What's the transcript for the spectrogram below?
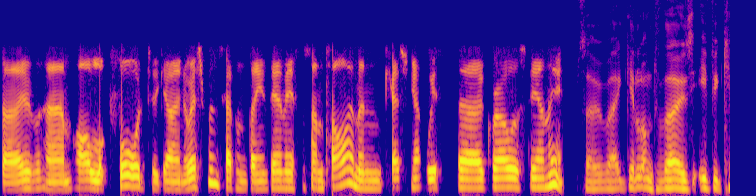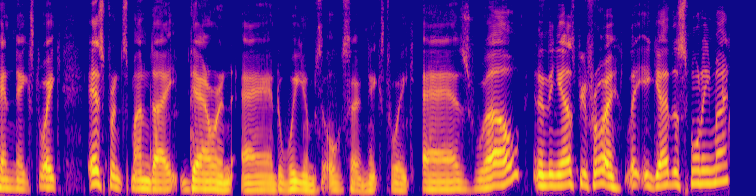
So um, I'll look forward to going to Esperance. Haven't been down there for some time, and catching up with uh, growers down there. So uh, get along to those if you can next week. Esperance Monday, Dowerin and Williams also next week as well. Anything else before I let you go this morning, mate?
